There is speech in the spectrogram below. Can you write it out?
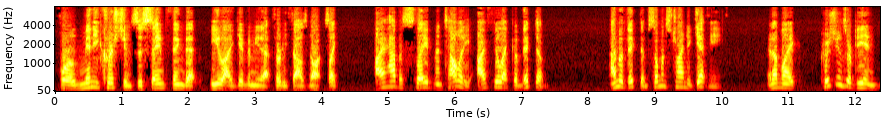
for many Christians the same thing that Eli giving me that $30,000. It's like, I have a slave mentality. I feel like a victim. I'm a victim. Someone's trying to get me. And I'm like, Christians are being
